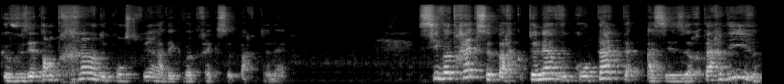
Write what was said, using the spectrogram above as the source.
que vous êtes en train de construire avec votre ex-partenaire. Si votre ex-partenaire vous contacte à ces heures tardives,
